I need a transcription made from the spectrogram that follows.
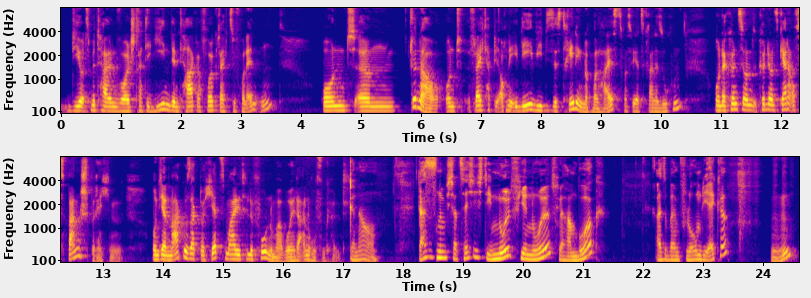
die ihr uns mitteilen wollt, Strategien, den Tag erfolgreich zu vollenden. Und ähm, genau, und vielleicht habt ihr auch eine Idee, wie dieses Training nochmal heißt, was wir jetzt gerade suchen. Und da könnt ihr, uns, könnt ihr uns gerne aufs Band sprechen. Und Jan Marco sagt euch jetzt mal die Telefonnummer, wo ihr da anrufen könnt. Genau. Das ist nämlich tatsächlich die 040 für Hamburg. Also beim Flo um die Ecke. Mhm.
